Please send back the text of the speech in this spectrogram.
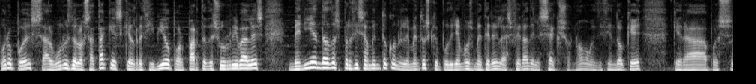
bueno, pues algunos de los ataques que él recibió por parte de sus rivales venían dados precisamente con elementos que podríamos meter en la esfera del sexo, ¿no? Como diciendo que, que era pues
